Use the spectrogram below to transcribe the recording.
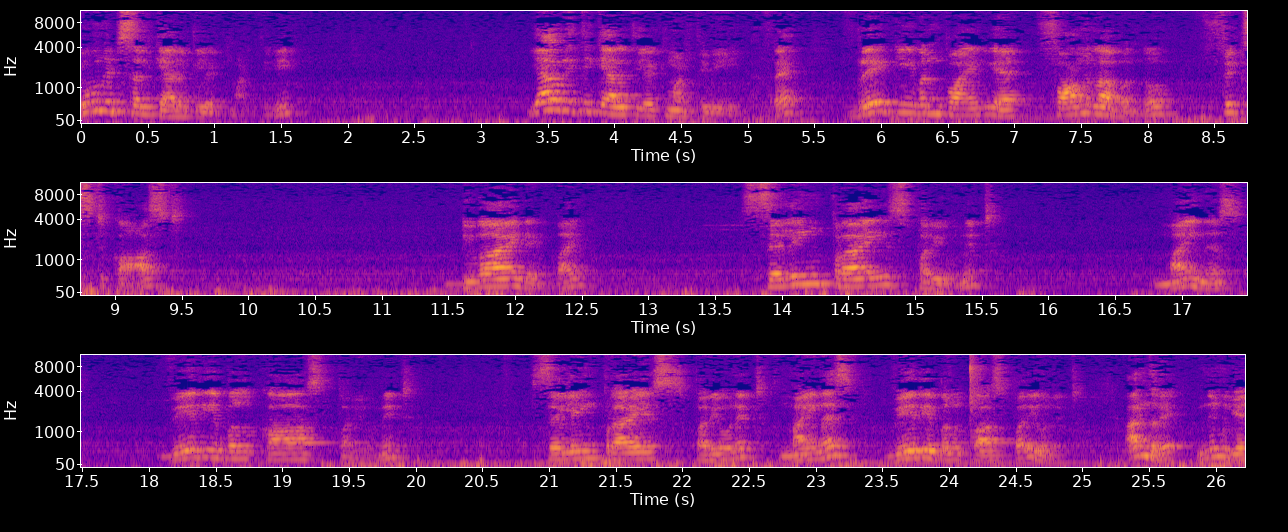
ಯೂನಿಟ್ಸ್ ಅಲ್ಲಿ ಕ್ಯಾಲ್ಕುಲೇಟ್ ಮಾಡ್ತೀವಿ. ಯಾವ ರೀತಿ ಕ್ಯಾಲ್ಕುಲೇಟ್ ಮಾಡ್ತೀವಿ ಅಂದ್ರೆ ಬ್ರೇಕ್ ಈವನ್ ಪಾಯಿಂಟ್ಗೆ ಫಾರ್ಮುಲಾ ಬಂದು fixed cost divided by selling price per unit minus variable cost per unit selling price per unit minus variable cost per unit ಅಂದ್ರೆ ನಿಮಗೆ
